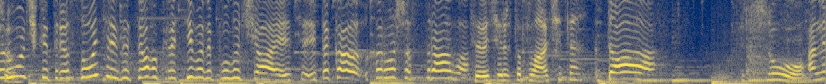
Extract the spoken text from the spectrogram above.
Що? ручки трясуться, і за цього красиво не виходить. І така хороша страва. Це ви через то плачете? Да. Що? А не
